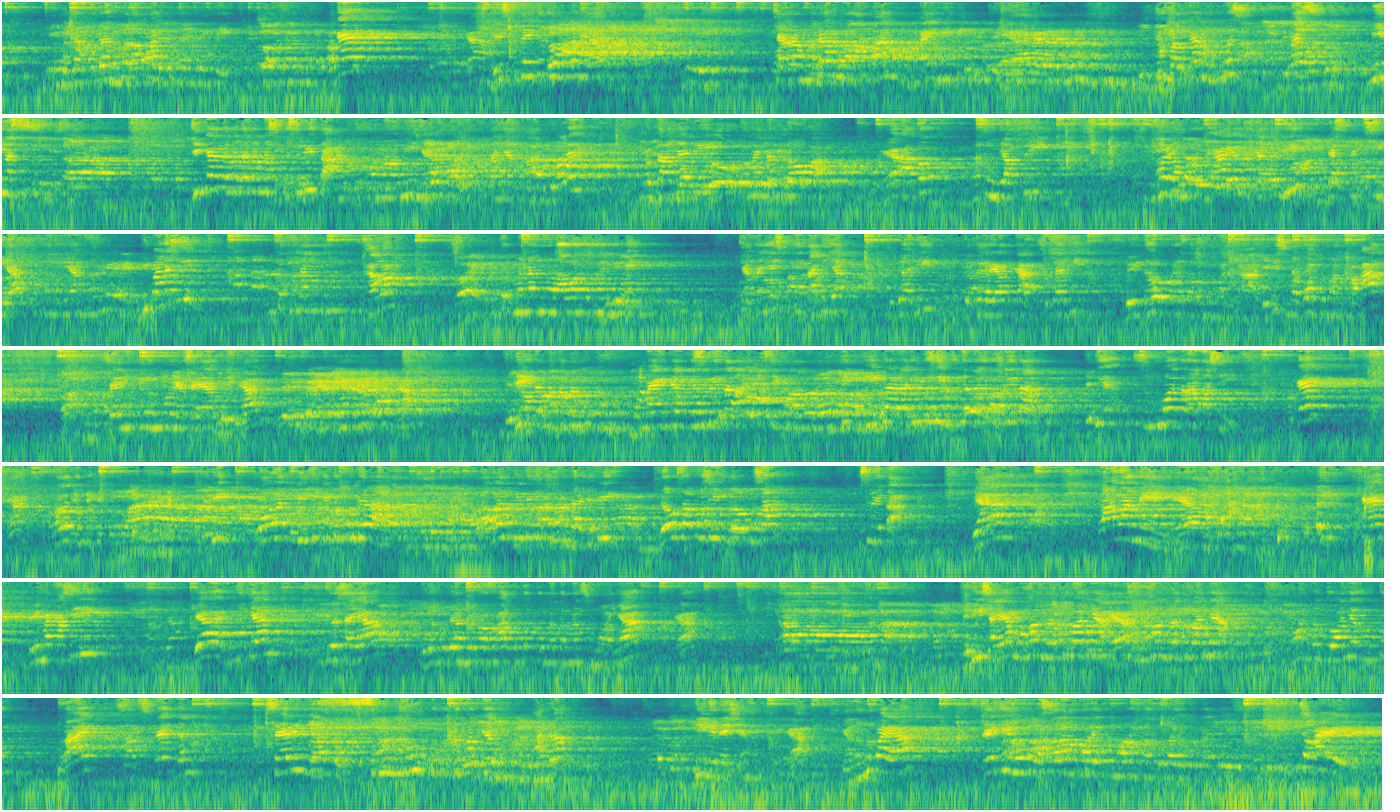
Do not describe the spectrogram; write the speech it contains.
mudah-mudahan melawan dengan kritik oke? Ya jadi seperti itu teman-teman ya. Cara mudah melawan main di ya. Hafalkan plus minus. Jika teman-teman masih kesulitan untuk memahaminya tanyakan boleh bertanya di komentar di bawah langsung japri di nomor WA yang tercatat di deskripsi ya teman-teman. Gimana sih untuk menang apa? Untuk menang melawan pemain ini? Caranya seperti tadi ya sudah ditutorialkan, sudah diberitahu kepada teman-teman. Nah, jadi semoga bermanfaat. Sharing ilmu yang saya berikan. Jadi teman-teman pemain yang jadi saya mohon bantuannya ya, mohon bantuannya, mohon bantuannya untuk like, subscribe dan sharing ya seluruh teman-teman yang ada di Indonesia. Ya, jangan lupa ya. Thank you. Wassalamualaikum warahmatullahi wabarakatuh. Coba.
